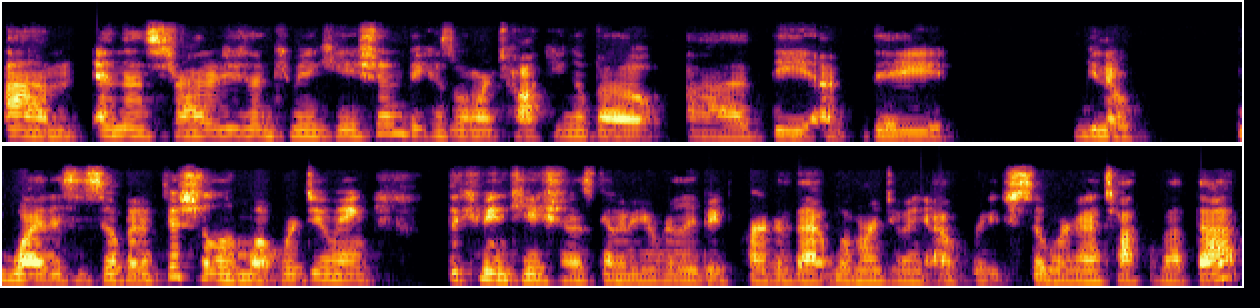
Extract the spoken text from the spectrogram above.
Um, and then strategies on communication, because when we're talking about uh, the uh, the you know why this is so beneficial and what we're doing, the communication is going to be a really big part of that when we're doing outreach. So we're going to talk about that.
